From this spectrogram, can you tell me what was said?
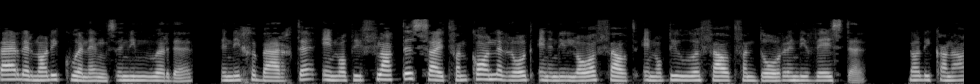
verder na die konings in die noorde, in die gebergte en op die vlakte zuid van Kanerot en in die Loeveld en op die Hoeveld van Dor in die weste, na die Kana,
